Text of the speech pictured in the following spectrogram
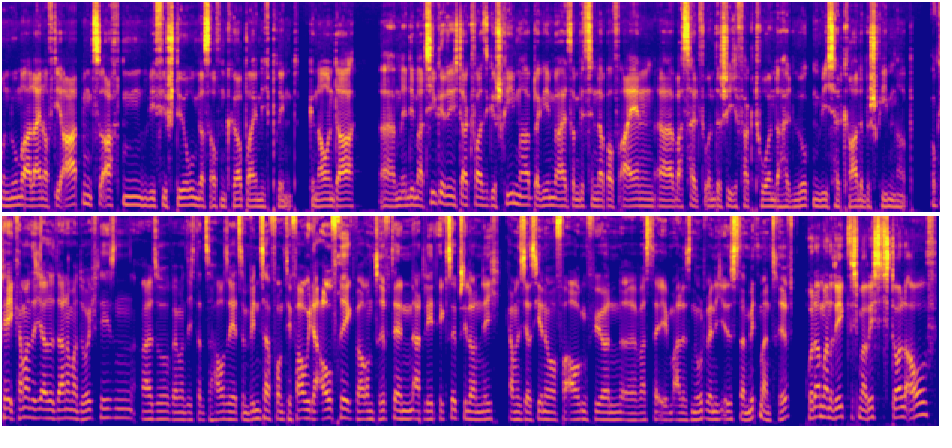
und nur mal allein auf die Atmung zu achten, wie viel Störung das auf den Körper eigentlich bringt. Genau, und da ähm, in dem Artikel, den ich da quasi geschrieben habe, da gehen wir halt so ein bisschen darauf ein, äh, was halt für unterschiedliche Faktoren da halt wirken, wie ich halt gerade beschrieben habe. Okay, kann man sich also da nochmal durchlesen. Also, wenn man sich dann zu Hause jetzt im Winter vom TV wieder aufregt, warum trifft denn Athlet XY nicht, kann man sich das hier nochmal vor Augen führen, äh, was da eben alles notwendig ist, damit man trifft. Oder man regt sich mal richtig doll auf,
